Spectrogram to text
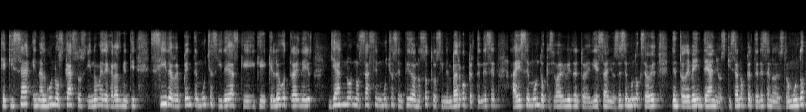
que quizá en algunos casos, y no me dejarás mentir, sí de repente muchas ideas que, que, luego traen ellos ya no nos hacen mucho sentido a nosotros, sin embargo pertenecen a ese mundo que se va a vivir dentro de 10 años, ese mundo que se va a vivir dentro de 20 años, quizá no pertenecen a nuestro mundo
